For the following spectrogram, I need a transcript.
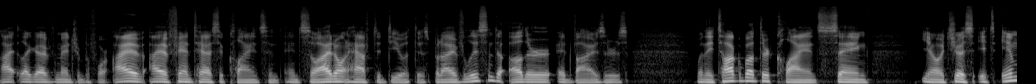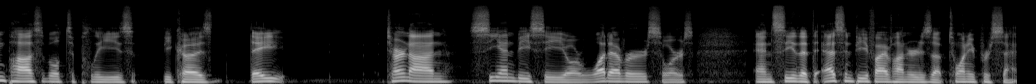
I, like I've mentioned before, I have, I have fantastic clients and, and so I don't have to deal with this, but I've listened to other advisors when they talk about their clients saying, you know, it's just, it's impossible to please because they turn on CNBC or whatever source and see that the S&P 500 is up 20%.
